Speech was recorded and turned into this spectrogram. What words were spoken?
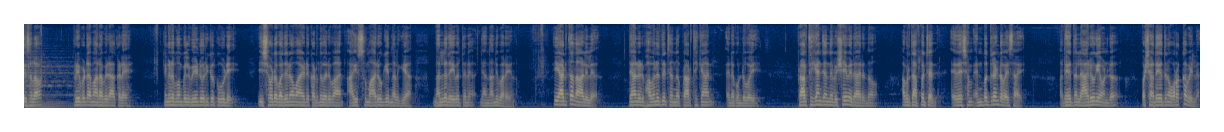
പ്രൈസലോ പ്രിയപ്പെട്ട മാതാപിതാക്കളെ നിങ്ങളുടെ മുമ്പിൽ വീണ്ടും ഒരിക്കൽ കൂടി ഈശോയുടെ വചനവുമായിട്ട് കടന്നു വരുവാൻ ആയുസ്സും ആരോഗ്യം നൽകിയ നല്ല ദൈവത്തിന് ഞാൻ നന്ദി പറയുന്നു. ഈ അടുത്ത നാളിൽ ഞാനൊരു ഭവനത്തിൽ ചെന്ന് പ്രാർത്ഥിക്കാൻ എന്നെ കൊണ്ടുപോയി. പ്രാർത്ഥിക്കാൻ ചെന്ന വിഷയം ഇതായിരുന്നു. അവിടുത്തെ അപ്പച്ചൻ ഏകദേശം എൺപത്തിരണ്ട് വയസ്സായി. അദ്ദേഹത്തിന് നല്ല ആരോഗ്യമുണ്ട് പക്ഷേ അദ്ദേഹത്തിന് ഉറക്കമില്ല.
